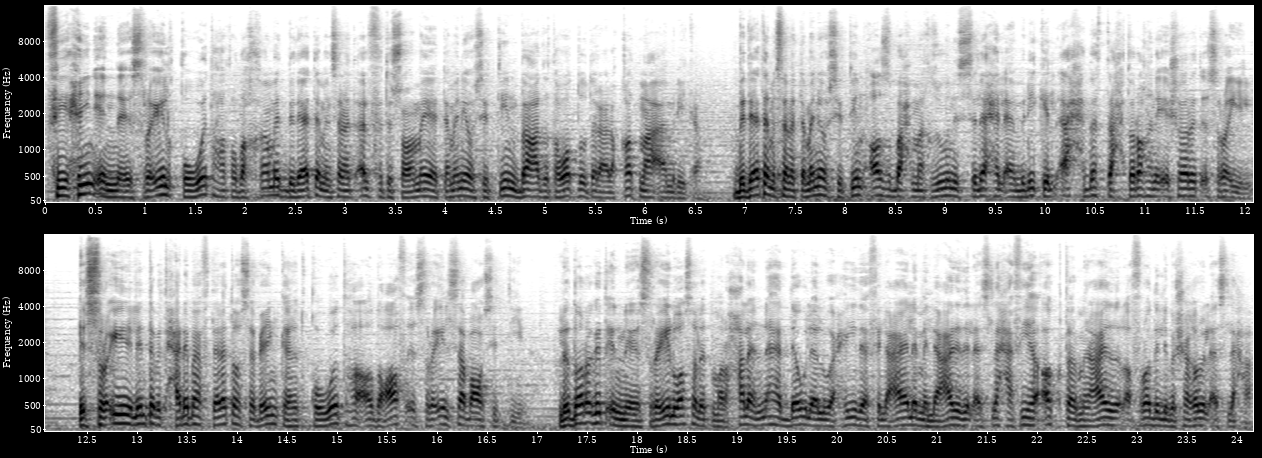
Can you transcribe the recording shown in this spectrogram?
في حين إن إسرائيل قوتها تضخمت بداية من سنة 1968 بعد توطد العلاقات مع أمريكا. بداية من سنة 68 أصبح مخزون السلاح الأمريكي الأحدث تحت رهن إشارة إسرائيل. إسرائيل اللي أنت بتحاربها في 73 كانت قوتها أضعاف إسرائيل 67 لدرجة إن إسرائيل وصلت مرحلة إنها الدولة الوحيدة في العالم اللي عدد الأسلحة فيها أكتر من عدد الأفراد اللي بيشغلوا الأسلحة.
